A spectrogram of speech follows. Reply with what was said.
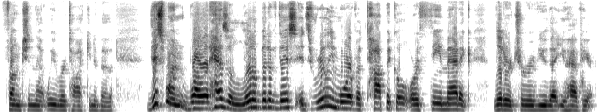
function that we were talking about. This one, while it has a little bit of this, it's really more of a topical or thematic literature review that you have here.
